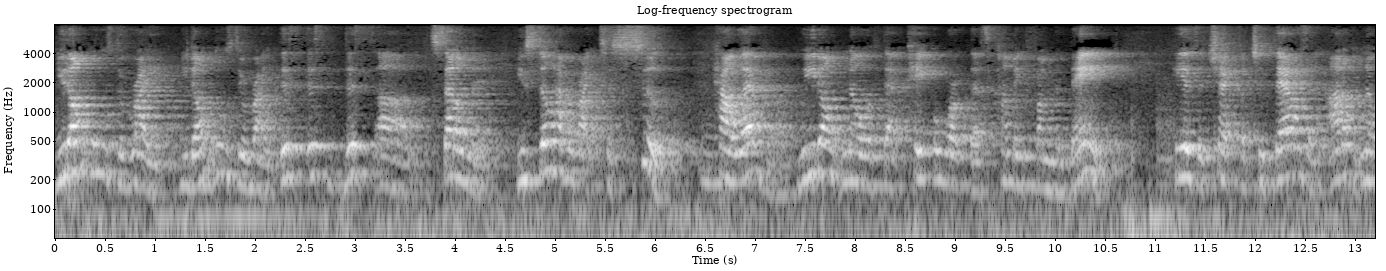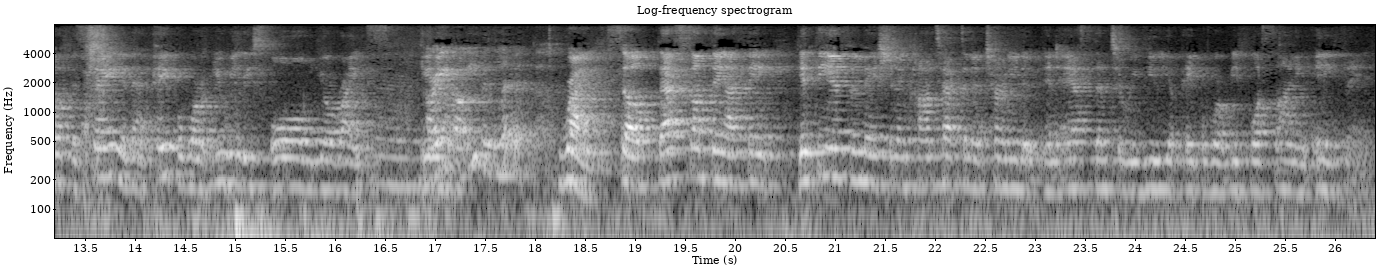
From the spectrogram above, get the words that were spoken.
you don't lose the right you don't lose the right this this this uh, settlement you still have a right to sue however we don't know if that paperwork that's coming from the bank here's a check for 2000 i don't know if it's saying in that paperwork you release all your rights you Or, know. or even limit them. Right. So that's something I think. Get the information and contact an attorney to, and ask them to review your paperwork before signing anything.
